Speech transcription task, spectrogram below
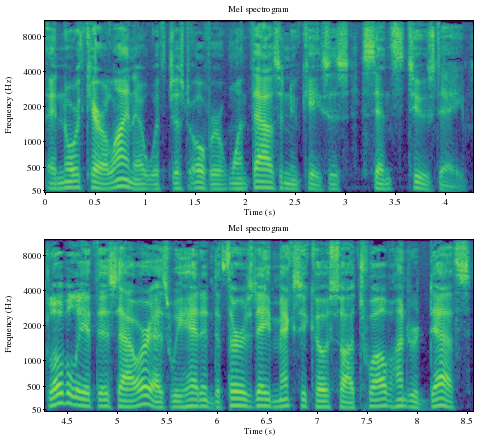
and North Carolina with just over 1,000 new cases since Tuesday. Globally at this hour, as we head into Thursday, Mexico saw 1,200 deaths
